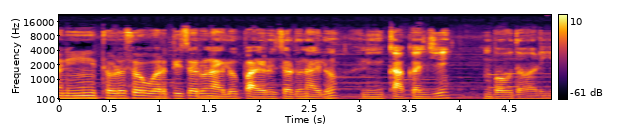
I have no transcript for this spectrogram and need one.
आणि थोडंसं वरती चढून आलो पायरी चढून आलो आणि काकलची बौद्धवाडी.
